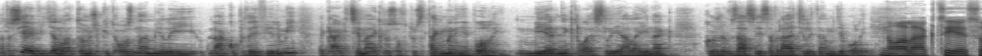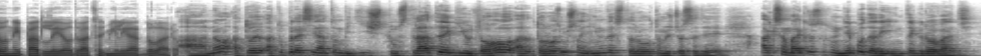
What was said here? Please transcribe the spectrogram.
A to si aj videl na tom, že keď oznámili nákup tej firmy, tak akcie Microsoftu sa takmer nepohli. Mierne klesli, ale inak akože v zásade sa vrátili tam, kde boli. No ale akcie Sony padli o 20 miliard dolárov. Áno, a, to je, a tu presne na tom vidíš tú stratégiu toho a to rozmýšľanie investorov o tom, že čo sa deje. Ak sa Microsoftu nepodarí integrovať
